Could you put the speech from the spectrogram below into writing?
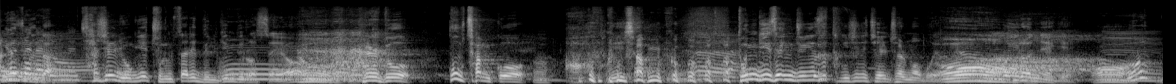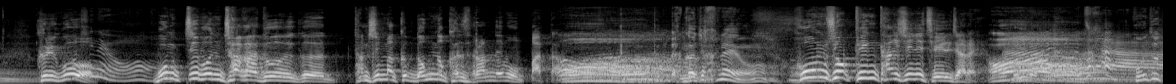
안 여자가 늙는다. 늙는 사실 여기에 주름살이 늘긴 늘었어요. 그래도 꾹 참고, 아, 꾹 참고. 동기생 중에서 당신이 제일 젊어 보여. 뭐 이런 얘기. 어? 그리고 하시네요. 몸집은 작아도 그 당신만큼 넉넉한 사람 내못 봤다. 몇 가지 하네요. 홈쇼핑 당신이 제일 잘해. 그것도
